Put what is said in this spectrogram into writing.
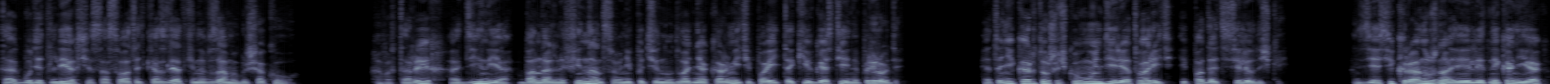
Так будет легче сосватать Козляткина в замы Большакову. А во-вторых, один я банально финансово не потяну два дня кормить и поить таких гостей на природе. Это не картошечку в мундире отварить и подать с селедочкой. Здесь икра нужна и элитный коньяк.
